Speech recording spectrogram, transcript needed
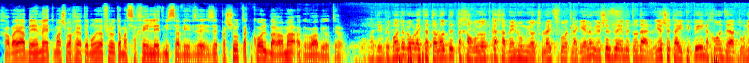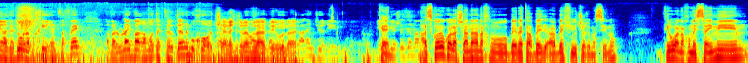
חוויה באמת משהו אחר, אתם רואים אפילו את המסכי לד מסביב, זה, זה פשוט הכל ברמה הגבוהה ביותר. מדהים, ובוא נדבר אולי קצת על עוד תחרויות ככה בינלאומיות שאולי צפויות להגיע לנו, יש איזה, אתה יודע, יש את ה-ATP, נכון, זה הטורניר הגדול, הבכיר, אין ספק, אבל אולי ברמות הקצת יותר נמוכות. צ'אלנג'רים להביא אולי. כן? אז קודם כל השנה אנחנו באמת הרבה, פיוטרים עשינו. תראו, אנחנו מסיימים,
